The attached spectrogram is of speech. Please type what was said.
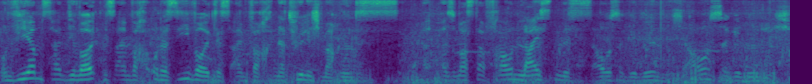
Und wir haben es halt, wir wollten es einfach, oder sie wollte es einfach natürlich machen. Und das ist, also was da Frauen leisten, das ist außergewöhnlich, außergewöhnlich.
